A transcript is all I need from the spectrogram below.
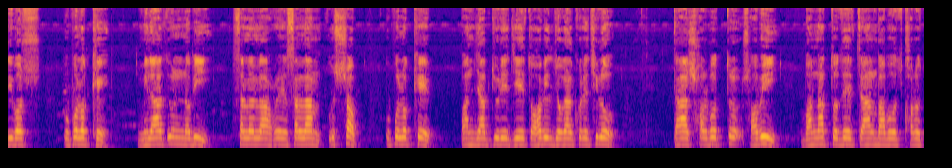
দিবস উপলক্ষে মিলাদুন নবী সাল্লাহ সাল্লাম উৎসব উপলক্ষে পাঞ্জাব জুড়ে যে তহবিল জোগাড় করেছিল, তা সর্বত্র সবই বন্যাত্মদের ত্রাণ বাবদ খরচ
